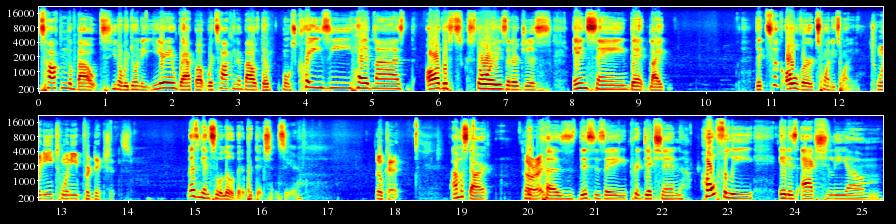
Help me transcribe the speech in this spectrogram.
talking about, you know, we're doing a year end wrap up. We're talking about the most crazy headlines, all the stories that are just insane that, like, that took over 2020. 2020 predictions. Let's get into a little bit of predictions here. Okay. I'm going to start All right. because this is a prediction. Hopefully, it is actually um,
